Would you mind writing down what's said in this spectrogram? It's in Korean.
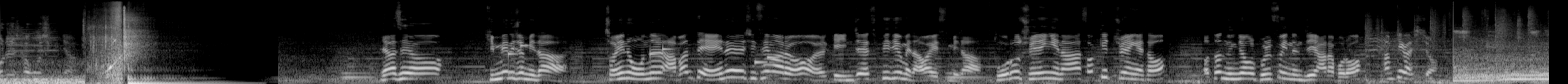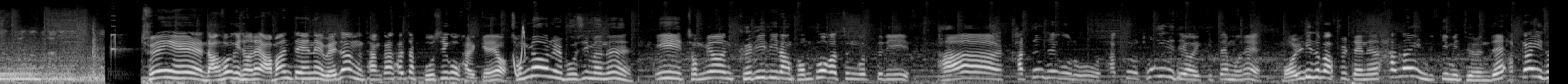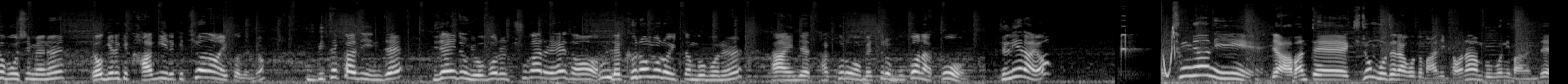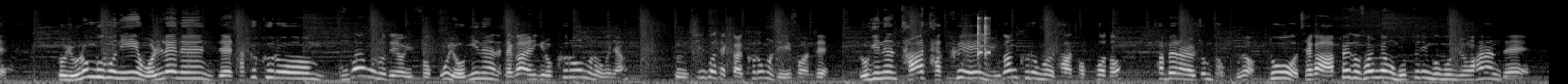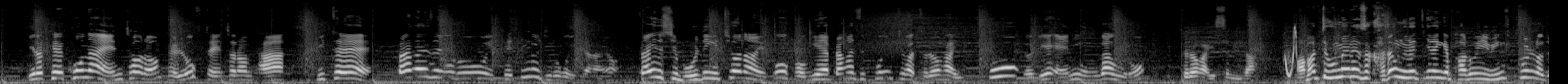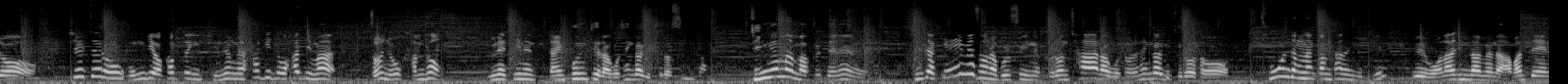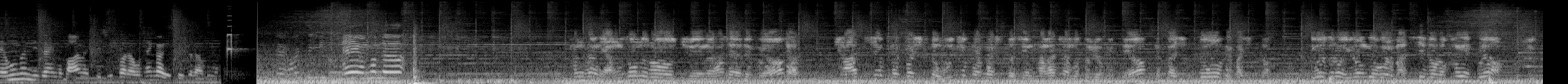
뭐를 사고 싶냐? 안녕하세요. 김 매니저입니다. 저희는 오늘 아반떼 N을 시승하러 이렇게 인제 스피디움에 나와 있습니다. 도로 주행이나 서킷 주행에서 어떤 능력을 볼 수 있는지 알아보러 함께 가시죠. 주행에 나서기 전에 아반떼의 외장 잠깐 살짝 보시고 갈게요. 전면을 보시면은 이 전면 그릴이랑 범퍼 같은 것들이 다 같은 색으로 다크로 통일이 되어 있기 때문에 멀리서 봤을 때는 하나인 느낌이 드는데 가까이서 보시면은 여기 이렇게 각이 이렇게 튀어나와 있거든요. 그 밑에까지 이제 디자인적 요소를 추가를 해서 원래 크롬으로 있던 부분을 다 이제 다크로 매트로 묶어놨고 들리나요? 측면이 아반떼 기존 모델하고도 많이 변화한 부분이 많은데 또 이런 부분이 원래는 이제 다크크롬 무광으로 되어 있었고 여기는 제가 알기로 크롬으로 그냥 그 실버 색깔 크롬으로 되어 있었는데 여기는 다 다크에 유광 크롬으로 다 덮어서 차별화를 좀 줬고요. 또 제가 앞에서 설명을 못 드린 부분 중 하나인데 이렇게 코나 N처럼 벨로스트 N처럼 다 밑에 빨간색으로 이렇게 띠를 두르고 있잖아요. 사이드실 몰딩이 튀어나와 있고 거기에 빨간색 포인트가 들어가 있고 여기에 N이 음각으로 들어가 있습니다 아반떼 후면에서 가장 눈에 띄는 게 바로 이 윙스플러죠. 실제로 공기 역학적인 기능을 하기도 하지만 저는 요 감성 눈에 띄는 디자인 포인트라고 생각이 들었습니다. 뒷면만 봤을 때는 진짜 게임에서나 볼 수 있는 그런 차라고 저는 생각이 들어서 좋은 장난감 타는 느낌을 원하신다면 아반떼의 후면 디자인도 마음에 드실 거라고 생각이 들더라고요. 네, 감사합니다. 항상 양손으로 주행을 하셔야 되고요. 자, 좌측 180도, 우측 180도 지금 다 같이 한번 돌려볼게요. 180도, 180도. 이것으로 이동격을 마치도록 하겠고요.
